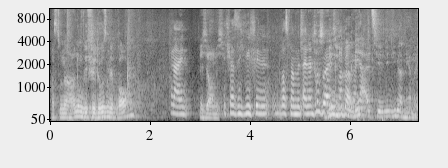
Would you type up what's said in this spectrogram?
Hast du eine Ahnung, wie viele Dosen wir brauchen? Nein, Ich auch nicht. ich weiß nicht, wie viel, was man mit einer Dose Nimm lieber machen kann. mehr als wir, nimm lieber mehr mit.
